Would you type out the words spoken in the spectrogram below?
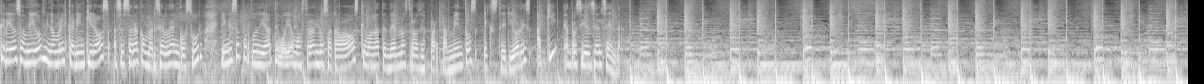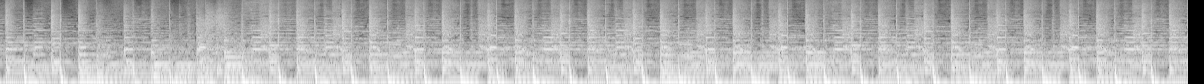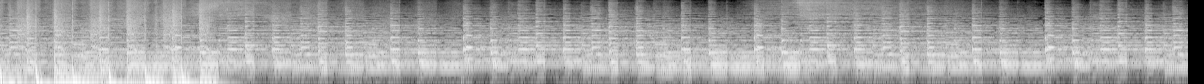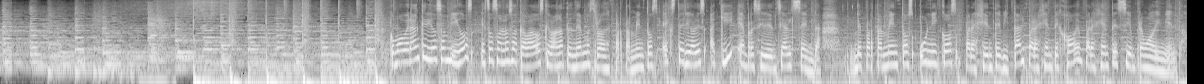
queridos amigos, mi nombre es Karin Quiroz, asesora comercial de Ancosur y en esta oportunidad te voy a mostrar los acabados que van a tener nuestros departamentos exteriores aquí en Residencial Senda. Como verán queridos amigos, estos son los acabados que van a tener nuestros departamentos exteriores aquí en Residencial Senda. Departamentos únicos para gente vital, para gente joven, para gente siempre en movimiento.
